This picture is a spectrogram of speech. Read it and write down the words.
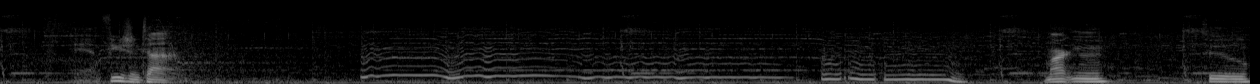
And fusion time. Marten, two,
